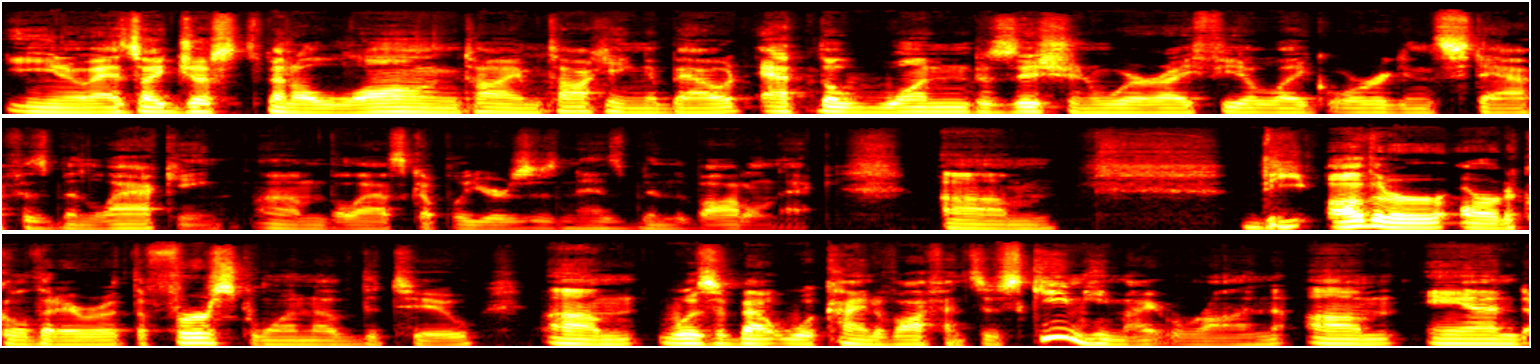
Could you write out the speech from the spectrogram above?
you know, as I just spent a long time talking about, at the one position where I feel like Oregon staff has been lacking um, the last couple of years and has been the bottleneck. Um, the other article that I wrote, the first one of the two, um, was about what kind of offensive scheme he might run. Um, and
